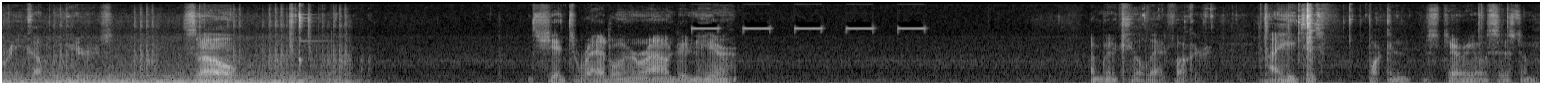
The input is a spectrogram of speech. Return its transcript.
for a couple of years. So, shit's rattling around in here. I'm gonna kill that fucker. I hate this fucking stereo system.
